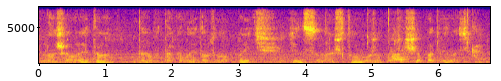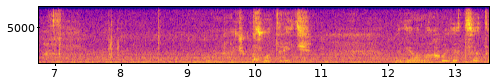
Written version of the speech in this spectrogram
нашего этого. Да, вот так оно и должно быть. Единственное, что может быть еще подвинуть. Хочу посмотреть, где он находится. Это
